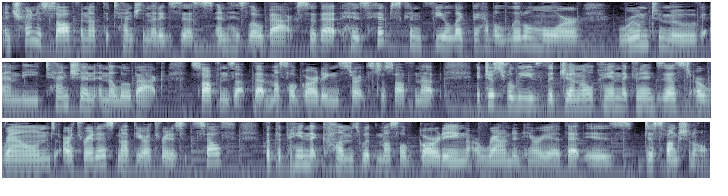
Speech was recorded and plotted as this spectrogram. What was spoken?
and trying to soften up the tension that exists in his low back so that his hips can feel like they have a little more room to move and the tension in the low back softens up. That muscle guarding starts to soften up. It just relieves the general pain that can exist around arthritis, not the arthritis itself, but the pain that comes with muscle guarding around an area that is dysfunctional.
